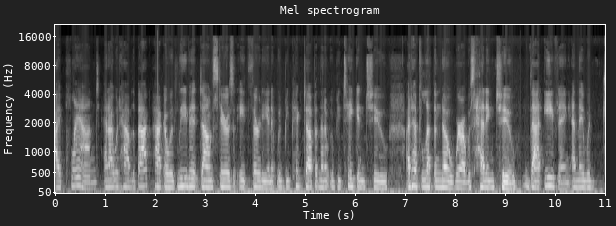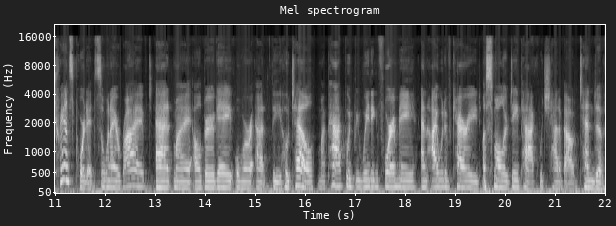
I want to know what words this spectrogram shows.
I planned and I would have the backpack I would leave it downstairs at 8:30 and it would be picked up and then it would be taken to I'd have to let them know where I was heading to that evening and they would transport it. So when I arrived at my albergue or at the hotel, my pack would be waiting for me and I would have carried a smaller day pack which had about 10 to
